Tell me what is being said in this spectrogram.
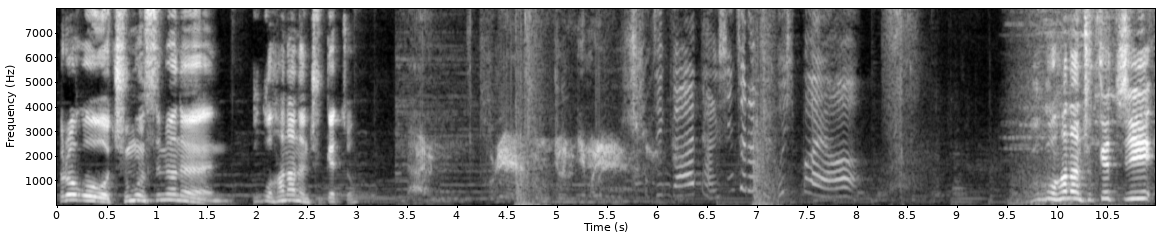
그러고 주문 쓰면은 누구 하나는 죽겠죠 난 불의 군주님을 섬. 언젠가 당신처럼 되고 싶어요. 누구 하나는 죽겠지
